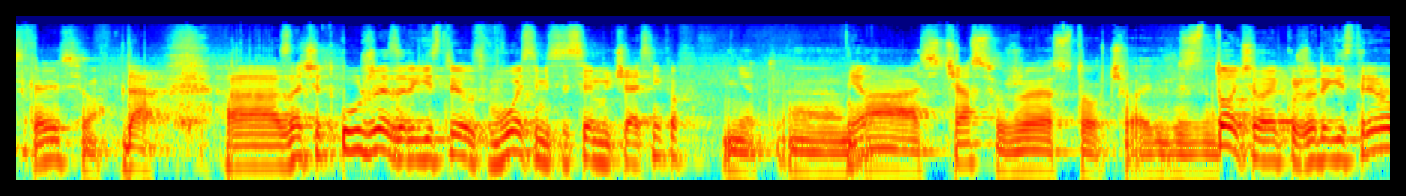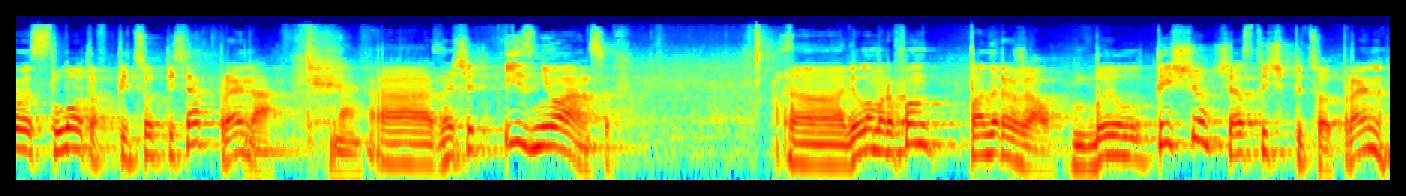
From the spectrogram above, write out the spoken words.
Скорее всего. Да. А, значит, уже зарегистрировалось 87 участников. Нет. Э, Нет? А сейчас уже 100 человек. 100 человек уже регистрировалось, слотов 550, правильно? Да. да. А, значит, из нюансов. А, веломарафон подорожал. Был 1000, сейчас 1500, правильно?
